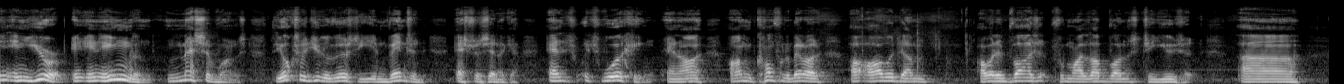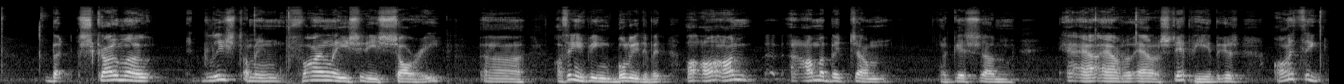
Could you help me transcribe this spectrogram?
in, in Europe, in, in, England, massive ones. The Oxford University invented AstraZeneca, and it's, it's working. And I, I'm confident about it. I, I would um, I would advise it for my loved ones to use it. Uh, but ScoMo, at least, I mean, finally he said he's sorry. Uh, I think he's being bullied a bit. I, am I'm, I'm a bit, um, I guess, um, out, out, of, out of step here because I think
